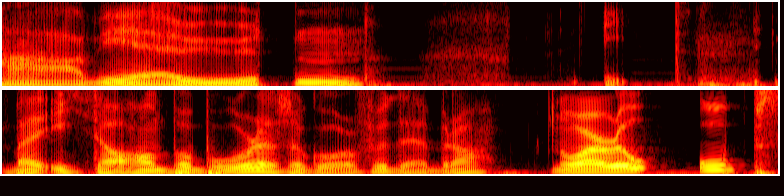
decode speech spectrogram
hever jeg uten. Bare ikke ha han på bordet, så går det for det bra. Nå er det obs,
